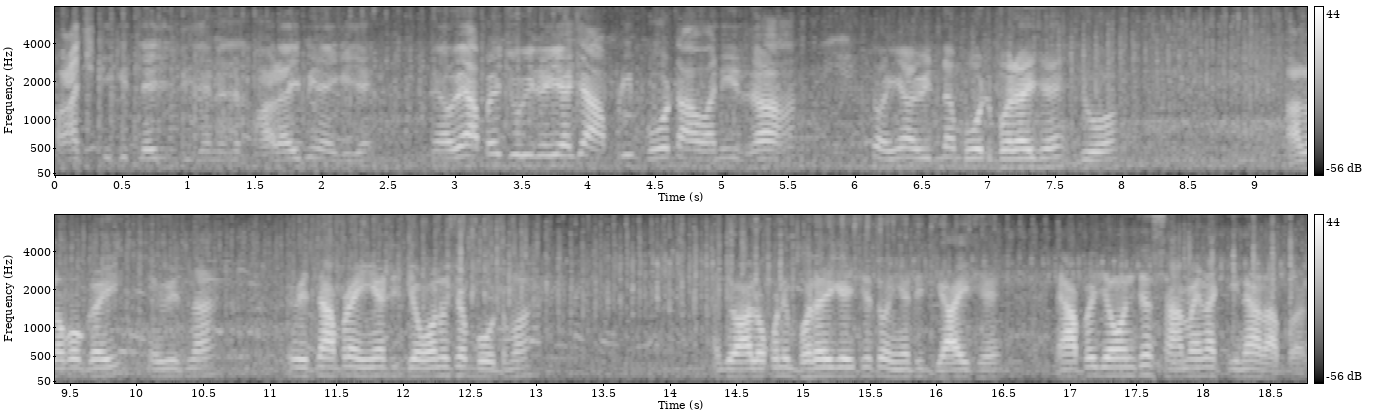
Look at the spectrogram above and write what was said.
પાંચ ટિકિટ લઈ લીધી છે અને એટલે ભાડાઈ બી નાખી છે. અને હવે આપણે જોઈ રહ્યા છીએ આપણી બોટ આવવાની રાહ. તો અહીંયા આવી રીતના બોટ ભરાય છે, જુઓ. આ લોકો ગઈ એવી રીતના. એવી રીતના આપણે અહીંયાથી જવાનું છે બોટમાં. જો આ લોકોની ભરાઈ ગઈ છે તો અહીંયાથી જાય છે. અને આપણે જવાનું છે સામેના કિનારા પર.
